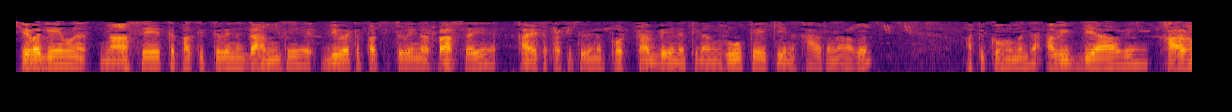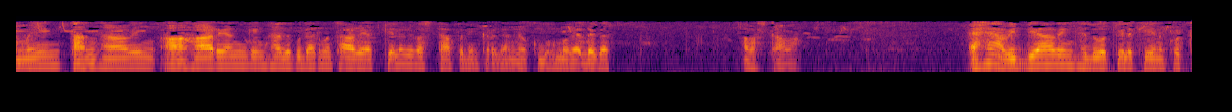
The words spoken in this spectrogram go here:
ඒ වගේම නාසයට පතිත වෙන ගන්ධය, දිවට පතිත වෙන රසය, කයට පතිත වෙන පොට්ටබ්බේ නැතිනම් රූපේ කියන කාරණාව අපි කොහොමද අවිද්‍යාවෙන්, කර්මයෙන්, තණ්හාවෙන්, ආහාරයන්ගෙන් හදපු ධර්මතාවයක් කියලා ව්‍යවස්ථාපනය කරගන්නේ? ඔක බොහොම වැදගත් අවස්ථාවක්. ඇහැ අවිද්‍යාවෙන් හැදුවා කියලා කියනකොට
